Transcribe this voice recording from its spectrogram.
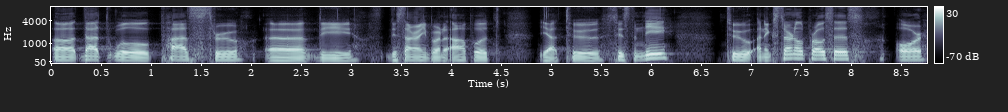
that will pass through the, the standard input output yeah, to systemd, to an external process, or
